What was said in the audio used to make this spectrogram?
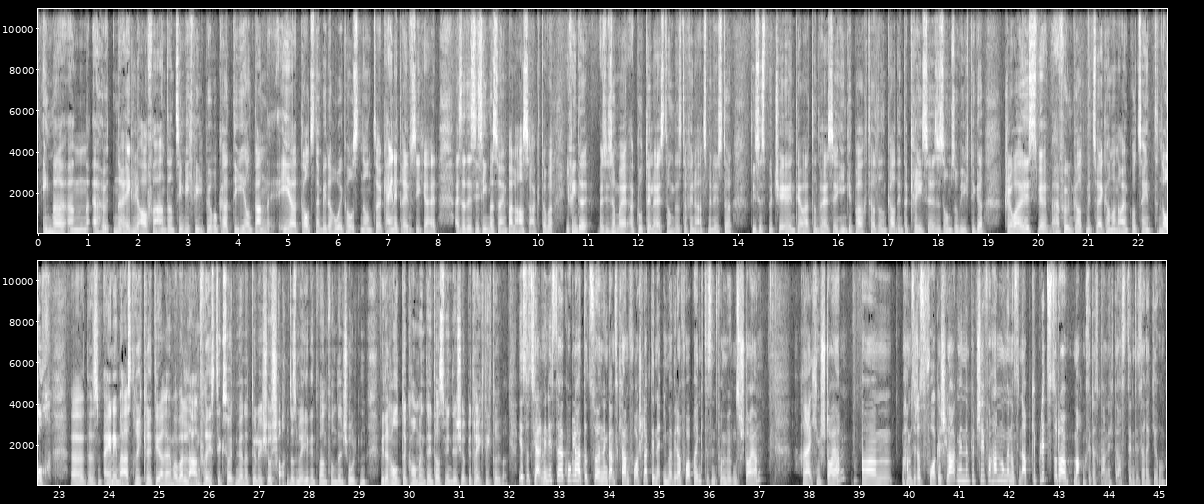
immer einen erhöhten Regelaufwand und ziemlich viel Bürokratie und dann eher trotzdem wieder hohe Kosten und keine Treffsicherheit. Also das ist immer so ein Balanceakt. Aber ich finde, es ist einmal eine gute Leistung, dass der Finanzminister dieses Budget in der Art und Weise hingebracht hat. Und gerade in der Krise ist es umso wichtiger. Klar ist, wir erfüllen gerade mit 2,9 Prozent noch äh, das eine Maastricht-Kriterium, aber langfristig sollten wir natürlich schon schauen, dass wir irgendwann von den Schulden wieder runterkommen, denn das sind ja schon beträchtlich drüber. Ihr Sozialminister, Herr Kogler, hat dazu einen ganz klaren Vorschlag, den er immer wieder vorbringt. Das sind Vermögenssteuern. Reichensteuern. Ähm, haben Sie das vorgeschlagen in den Budgetverhandlungen und sind abgeblitzt oder machen Sie das gar nicht erst in dieser Regierung?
